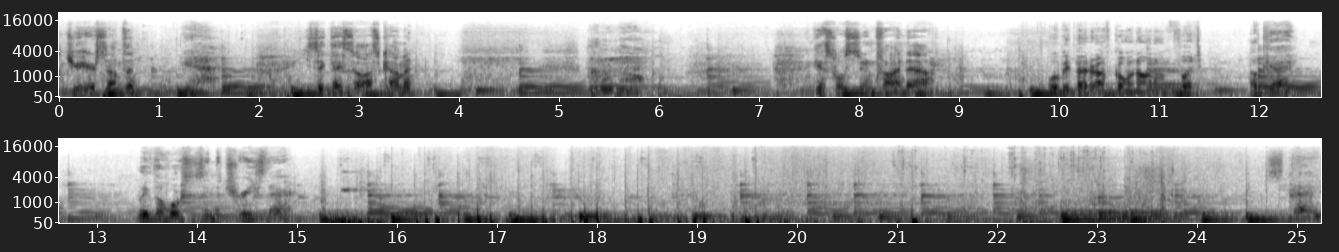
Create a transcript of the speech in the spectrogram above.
Did you hear something? Yeah, You think they saw us coming? I don't know. Guess we'll soon find out. We'll be better off going on on foot. Okay. Leave the horses in the trees there. Stay.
